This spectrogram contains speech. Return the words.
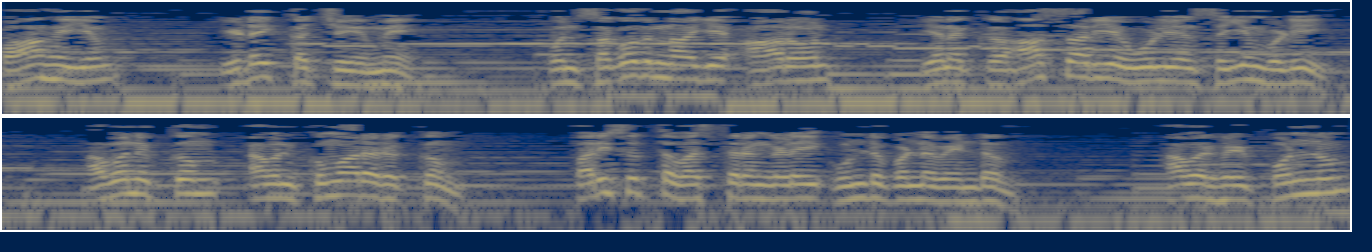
பாகையும் இடைக்கச்சையுமே. உன் சகோதரனாகிய ஆரோன் எனக்கு ஆசாரிய ஊழியம் செய்யும்படி அவனுக்கும் அவன் குமாரருக்கும் பரிசுத்த வஸ்திரங்களை உண்டு பண்ண வேண்டும். அவர்கள் பொன்னும்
